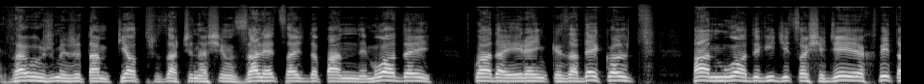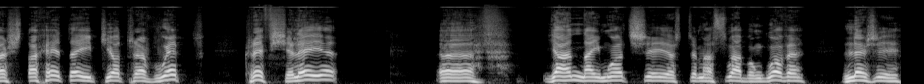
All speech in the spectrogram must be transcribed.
załóżmy, że tam Piotr zaczyna się zalecać do panny młodej, wkłada jej rękę za dekolt. Pan młody widzi, co się dzieje, chwyta sztachetę i Piotra w łeb, krew się leje. E, Jan, najmłodszy, jeszcze ma słabą głowę, leży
